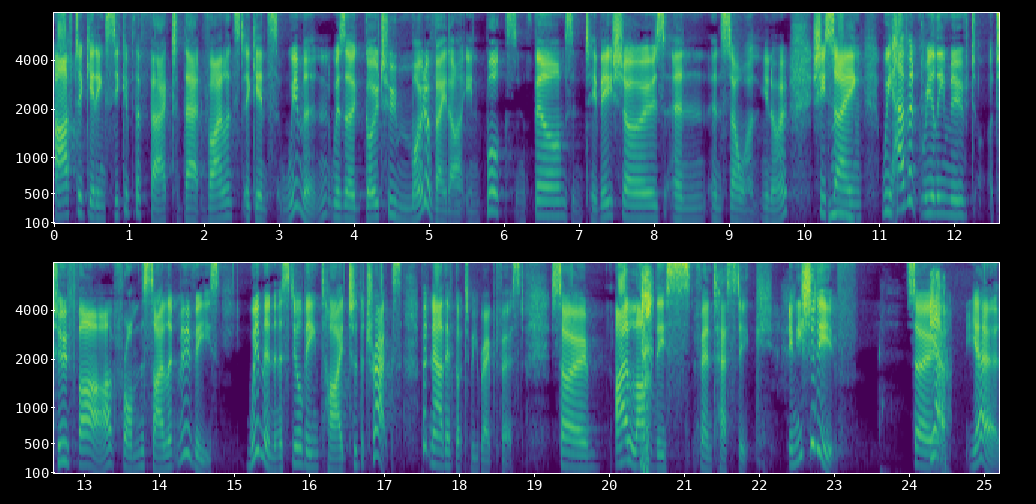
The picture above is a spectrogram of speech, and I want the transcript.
after getting sick of the fact that violence against women was a go-to motivator in books and films and TV shows and and so on, you know. She's mm. saying we haven't really moved too far from the silent movies. Women are still being tied to the tracks, but now they've got to be raped first. So, I love this fantastic initiative. So, yeah. Yeah.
